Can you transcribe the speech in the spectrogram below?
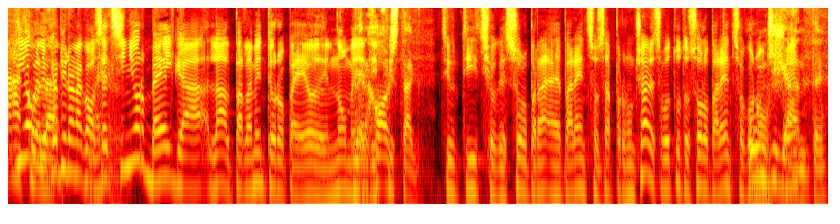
Senti, io voglio la- capire una cosa: il signor belga là al Parlamento europeo, il nome Del di un tizio che solo eh, Parenzo sa pronunciare, soprattutto solo Parenzo conosce, gigante.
